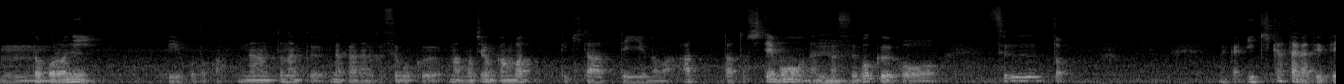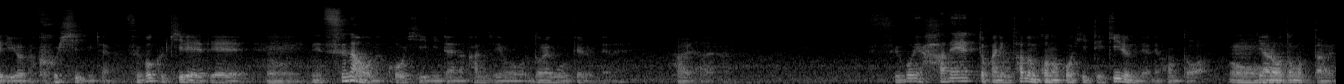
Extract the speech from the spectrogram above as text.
うん。ところにっていうことか。なんとなく。なんかなんかすごく、まあ、もちろん頑張ってきたっていうのはあったとしてもなんかすごくこうスルーッとなんか生き方が出てるようなコーヒーみたいなすごく綺麗で、うね、素直なコーヒーみたいな感じをどれも受けるんだよね。んはいはいはい。すごい派手とかにも多分このコーヒーできるんだよね本当は。うん。やろうと思ったら。はい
